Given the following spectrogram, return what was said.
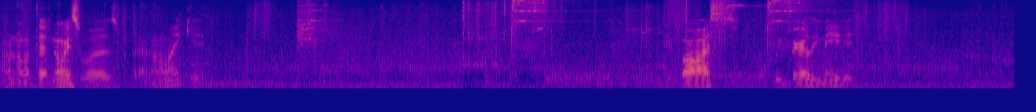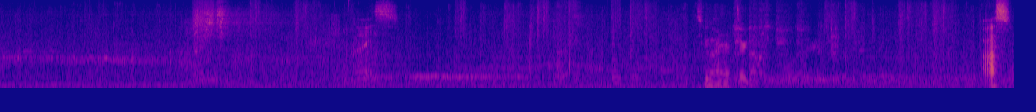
I don't know what that noise was, but I don't like it. Hey, boss. We barely made it. Nice. 234. Awesome.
